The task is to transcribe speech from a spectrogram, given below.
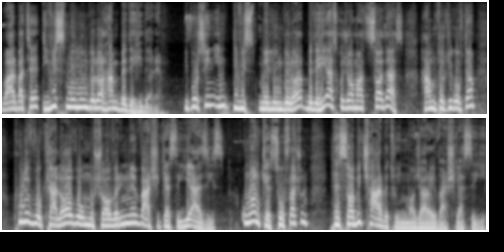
و البته 200 میلیون دلار هم بدهی داره. می‌پرسین این 200 میلیون دلار بدهی از کجا آمد؟ ساده است. همونطور که گفتم پول وکلا و مشاورین ورشکستگی عزیز. اونان که سفرهشون حسابی چربه تو این ماجرای ورشکستگی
